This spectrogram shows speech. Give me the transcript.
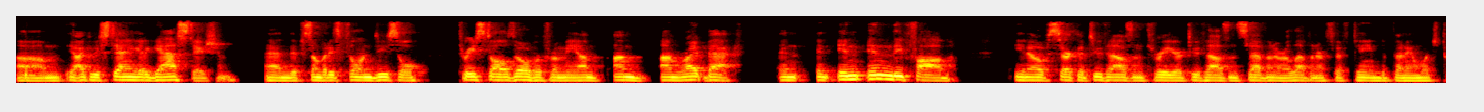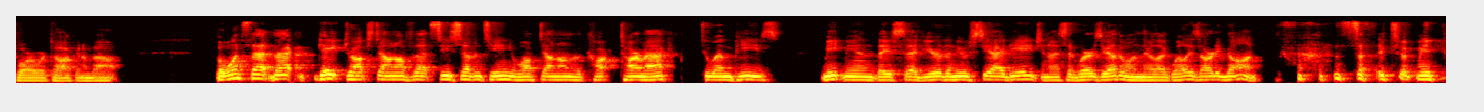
Um, you know, I could be standing at a gas station, and if somebody's filling diesel three stalls over from me, I'm I'm I'm right back in in in, in the fob you know, circa 2003 or 2007 or 11 or 15, depending on which tour we're talking about. But once that back gate drops down off of that C-17, you walk down onto the car- tarmac. Two MPs meet me and they said, "You're the new CID agent." I said, "Where's the other one?" They're like, "Well, he's already gone." so they took me.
